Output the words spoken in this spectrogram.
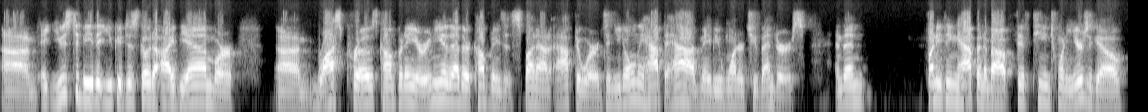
Um, it used to be that you could just go to IBM or um, Ross Perot's company or any of the other companies that spun out afterwards, and you'd only have to have maybe one or two vendors. And then funny thing happened about 15, 20 years ago,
